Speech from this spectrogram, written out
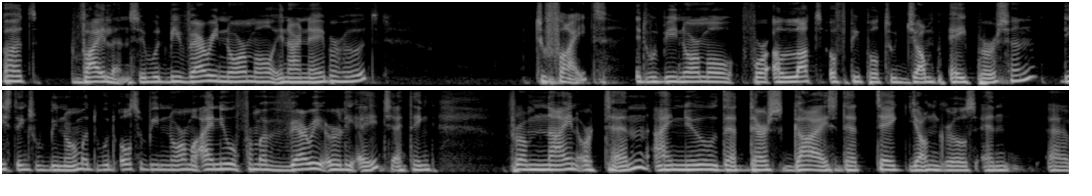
but violence. It would be very normal in our neighborhood to fight. It would be normal for a lot of people to jump a person. These things would be normal. It would also be normal. I knew from a very early age, I think from nine or 10, I knew that there's guys that take young girls and uh,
